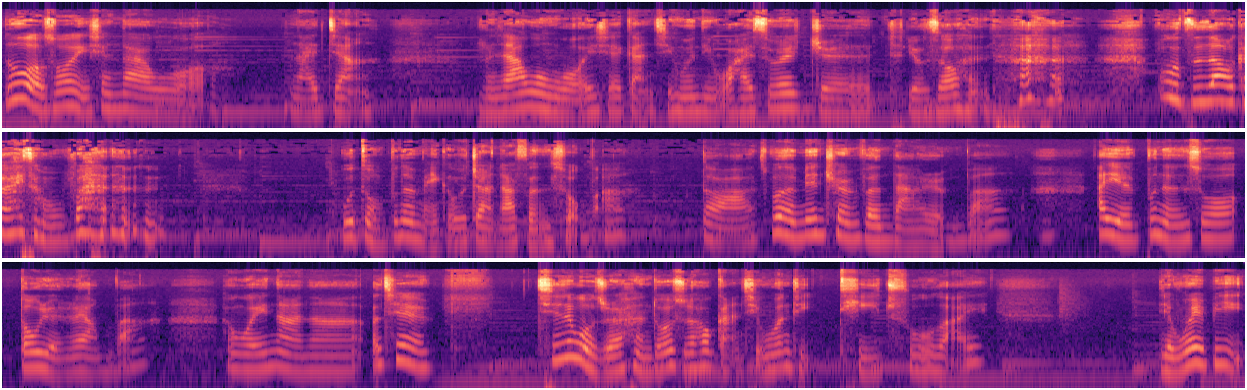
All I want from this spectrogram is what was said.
如果说以现在我来讲，人家问我一些感情问题，我还是会觉得有时候很 不知道该怎么办。我总不能每个都叫人家分手吧？对啊，不能变劝分达人吧？啊，也不能说都原谅吧？很为难啊，而且。其实我觉得很多时候感情问题提出来，也未必。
